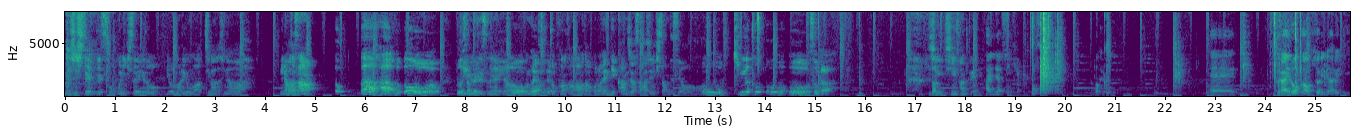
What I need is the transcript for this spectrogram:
だ？無視して別方向に行きたいけど404はあっち側だしな。南方さん。ああはあどおおどうしたんですね。いや、僕もちょっと小山だよたまたまこの辺に患者を探しに来たんですよ。おお君がとおおおおそうか新新判定。はいじゃあ新標6えー、暗い廊下を一人で歩いている。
